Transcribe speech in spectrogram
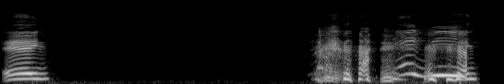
Eén. Amy!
